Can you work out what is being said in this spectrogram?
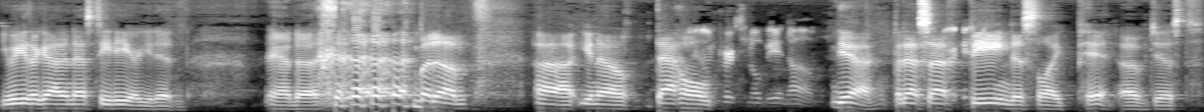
you either got an STD or you didn't. And, uh, but, um, uh, you know, that whole, Personal Vietnam. yeah, but SF being this like pit of just,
